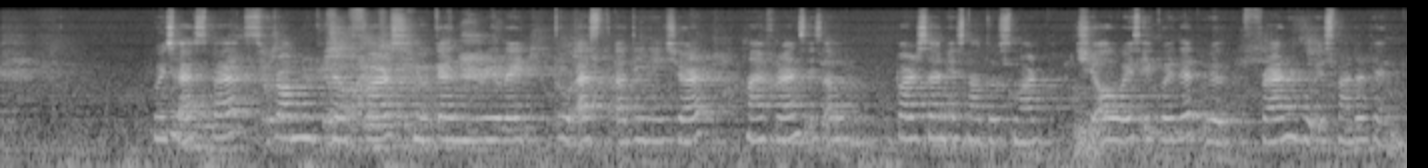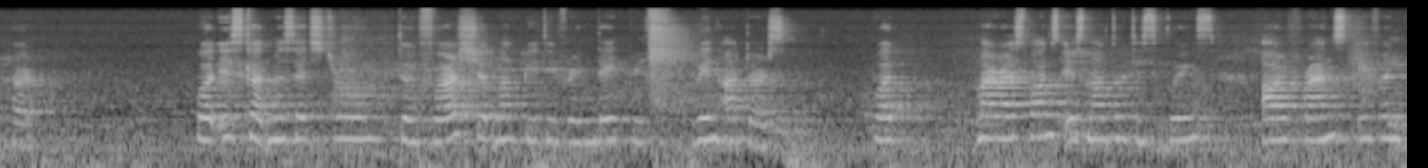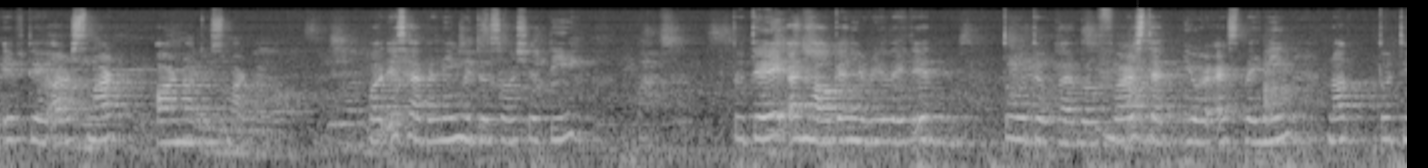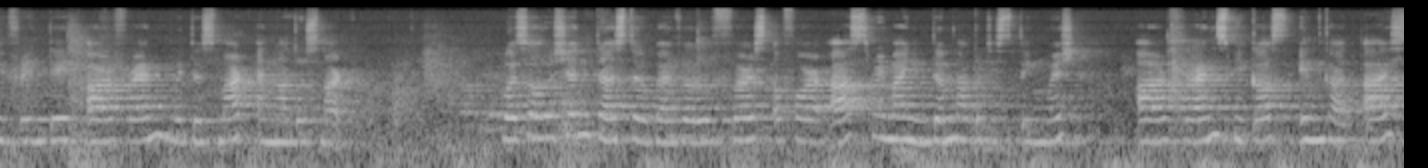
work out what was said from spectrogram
Which aspects from the verse you can relate to as a teenager? My friends is a person is not too smart. She always equated with friend who is smarter than her. What is God's message through the verse should not be differentiated between others. What my response is not to distinguish our friends even if they are smart or not too smart. What is happening with the society today and how can you relate it to the Bible verse that you're explaining not to differentiate our friend with the smart and not too smart. What solution does the Bible verse offer us, reminding them not to distinguish our friends because in God's eyes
